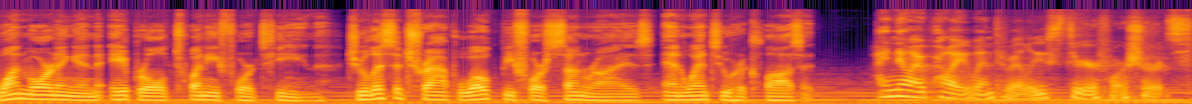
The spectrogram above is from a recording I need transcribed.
One morning in April 2014, Julissa Trapp woke before sunrise and went to her closet. I know I probably went through at least three or four shirts.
